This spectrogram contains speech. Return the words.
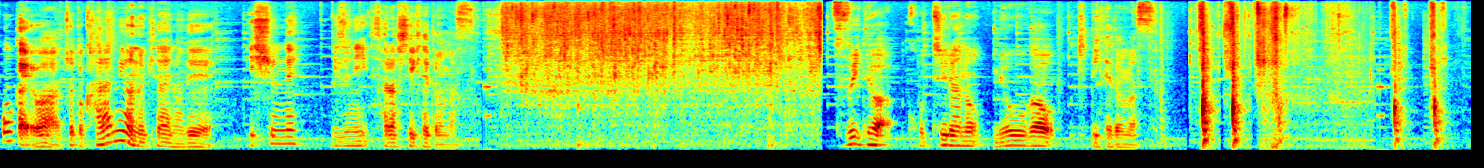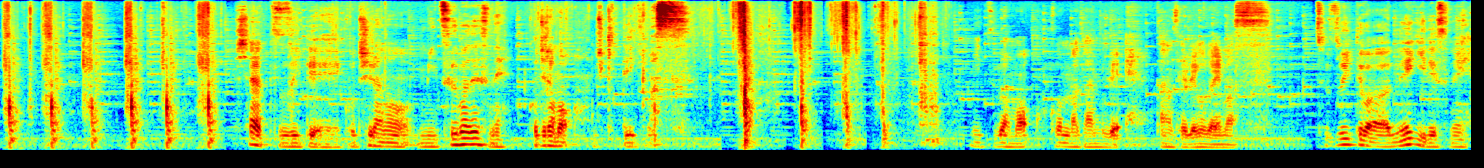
今回はちょっと辛みを抜きたいので、一瞬ね、水にさらしていきたいと思います。続いては、こちらのみょうがを切っていきたいと思います。そしたら続いて、こちらの三つ葉ですね。こちらも切っていきます。三つ葉もこんな感じで完成でございます。続いてはネギですね。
